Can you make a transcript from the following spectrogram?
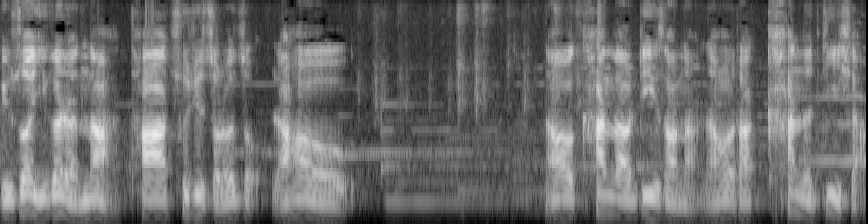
比如说一个人呢，他出去走了走，然后。然后看到地上呢，然后他看着地下，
